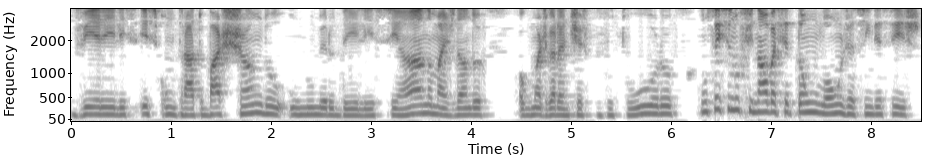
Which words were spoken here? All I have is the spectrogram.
ver ele, esse contrato baixando o número dele esse ano, mas dando algumas garantias para o futuro. Não sei se no final vai ser tão longe assim desses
